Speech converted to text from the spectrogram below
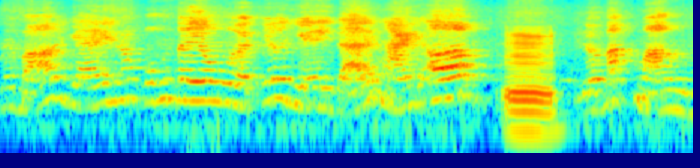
Thì bởi vậy nó cũng tiêu rồi chứ gì để ngày ớt. Ừ. Rồi bắt mần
